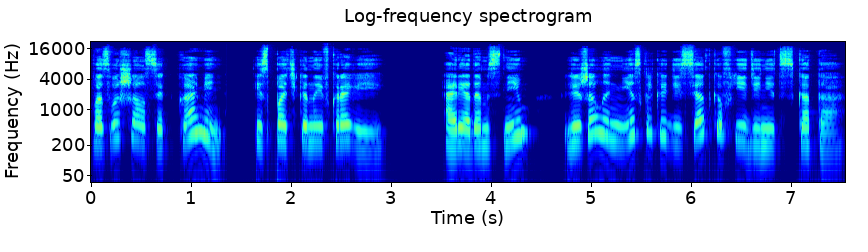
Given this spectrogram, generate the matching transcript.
возвышался камень, испачканный в крови, а рядом с ним лежало несколько десятков единиц скота.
